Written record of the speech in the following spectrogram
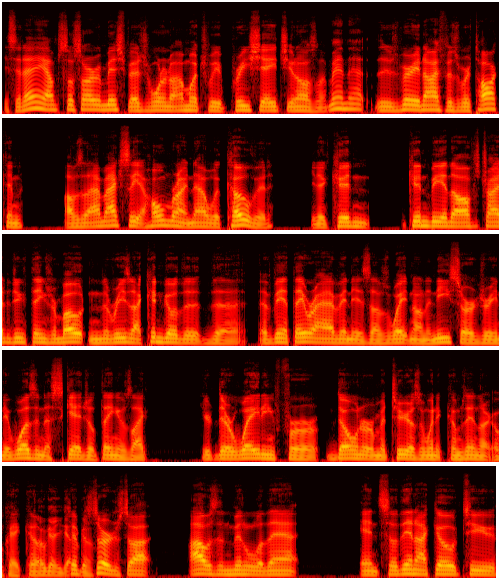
and said, Hey, I'm so sorry we missed you. I just want to know how much we appreciate you. And I was like, Man, that was very nice as we're talking. I was I'm actually at home right now with COVID. You know, couldn't couldn't be in the office, tried to do things remote. And the reason I couldn't go to the, the event they were having is I was waiting on a knee surgery and it wasn't a scheduled thing. It was like you're they're waiting for donor materials and when it comes in, like, Okay, come, Okay, you come to go. surgery. So I, I was in the middle of that. And so then I go to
